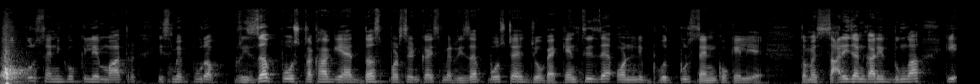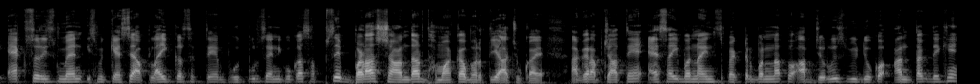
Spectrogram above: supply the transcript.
भूतपूर्व सैनिकों के लिए मात्र इसमें पूरा रिज़र्व पोस्ट रखा गया है। दस परसेंट का इसमें रिज़र्व पोस्ट है, जो वैकेंसीज है ओनली भूतपूर्व सैनिकों के लिए। तो मैं सारी जानकारी दूँगा कि एक्स सर्विसमैन इसमें कैसे अप्लाई कर सकते हैं। भूतपूर्व सैनिकों का सबसे बड़ा शानदार धमाका भर्ती आ चुका है। अगर आप चाहते हैं ही बनना इंस्पेक्टर बनना तो आप ज़रूर इस वीडियो को अंत तक देखें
